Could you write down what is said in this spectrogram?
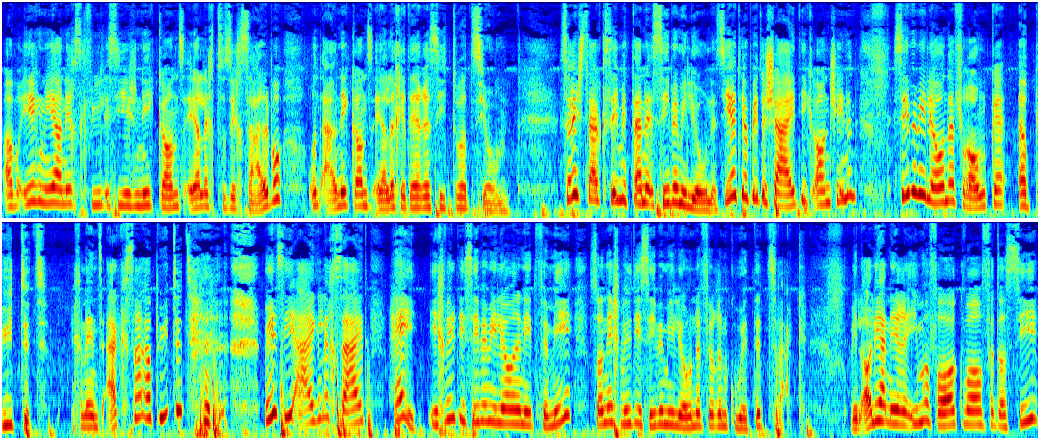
Aber irgendwie habe ich das Gefühl, sie ist nicht ganz ehrlich zu sich selber und auch nicht ganz ehrlich in dieser Situation. So ist es auch mit diesen 7 Millionen. Sie hat ja bei der Scheidung anscheinend 7 Millionen Franken erbütet ich nenne es extra erbietet, weil sie eigentlich sagt, hey, ich will die 7 Millionen nicht für mich, sondern ich will die 7 Millionen für einen guten Zweck. Weil alle haben ihr immer vorgeworfen, dass sie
